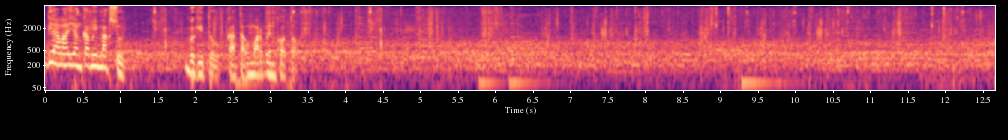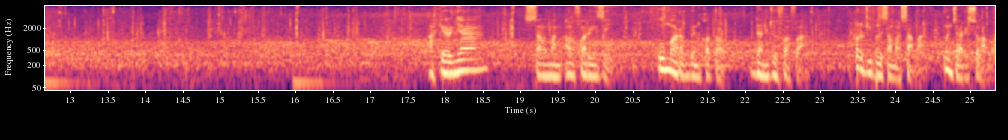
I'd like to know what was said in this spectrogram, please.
dialah yang kami maksud. Begitu kata Umar bin Khattab. Akhirnya, Salman Al-Farizi, Umar bin Khattab, dan Jufafa pergi bersama-sama mencari Sulama.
